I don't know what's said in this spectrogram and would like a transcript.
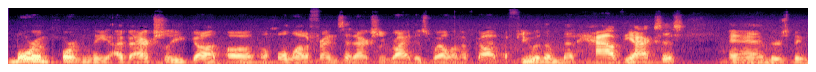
more importantly, I've actually got a, a, whole lot of friends that actually ride as well, and I've got a few of them that have the AXS, and there's been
